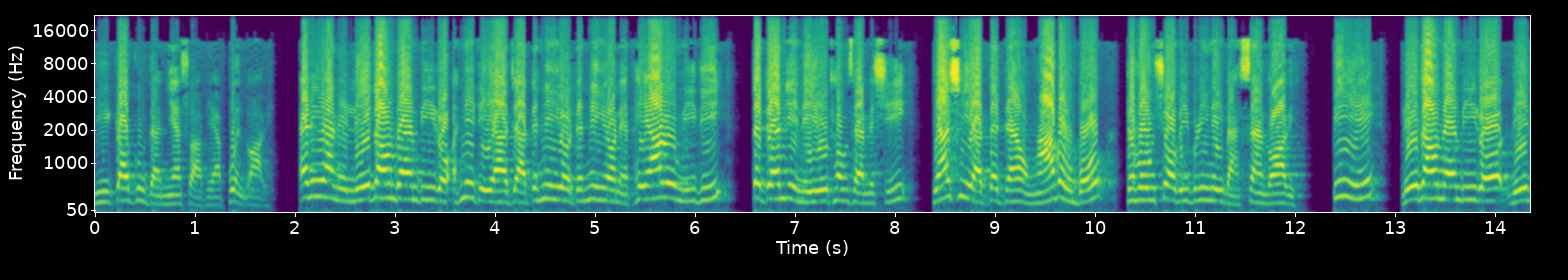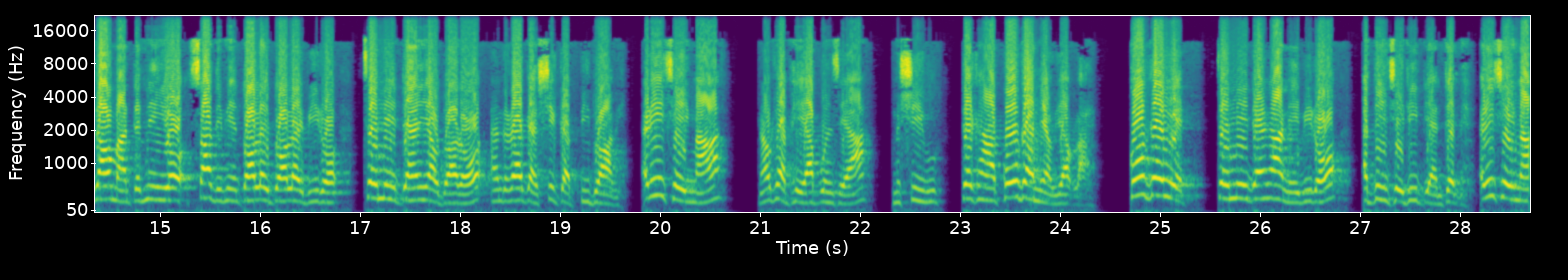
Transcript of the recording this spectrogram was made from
ဒီကကုတမြတ်စွာဘုရားပွင့်သွားပြီအဲ့ဒီကနေ4000တန်းပြီးတော့အနှစ်တရာကြတစ်နှစ်ရောတစ်နှစ်ရောနဲ့ဖရာတို့မိသည်တက်တန်းပြည့်နေရိုးထုံးစံမရှိရရှိရတက်တန်းကို၅ပုံပုံတပုံလျှော့ပြီးပြိဋိဘံဆန်သွားပြီပြီးရင်4000တန်းပြီးတော့4000မှာတစ်နှစ်ရောစသည်ဖြင့်သွားလိုက်သွားလိုက်ပြီးတော့7နှစ်တန်းရောက်သွားတော့အန္တရက8ကပြီးသွားပြီအဲ့ဒီအချိန်မှာနောက်ထပ်ဖရာပွင့်စရာမရှိဘူးတခါကိုးကမြောက်ရောက်လာကိုးကရဲ့ တနေ့တန်းကနေပြီးတော့အတင်ချေတိပြန်တက်မယ်အဲ့ဒီချိန်မှာ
